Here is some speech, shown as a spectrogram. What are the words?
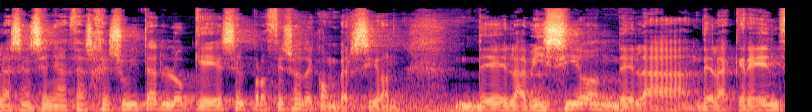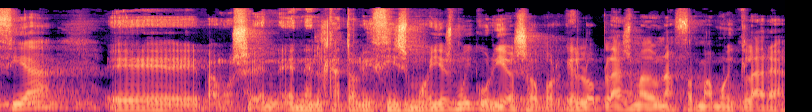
las enseñanzas jesuitas lo que es el proceso de conversión, de la visión de la, creencia eh, vamos, en, el catolicismo. Y es muy curioso porque él lo plasma de una forma muy clara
